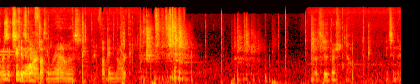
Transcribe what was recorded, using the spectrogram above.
What does a kid kid's gonna fucking rat on us. Fucking narc. That's the toothbrush? No. It's in there.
